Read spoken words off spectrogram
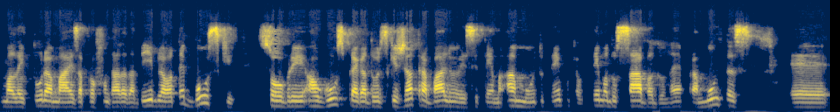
uma leitura mais aprofundada da Bíblia, ou até busque sobre alguns pregadores que já trabalham esse tema há muito tempo, que é o tema do sábado, né? Para muitas é,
